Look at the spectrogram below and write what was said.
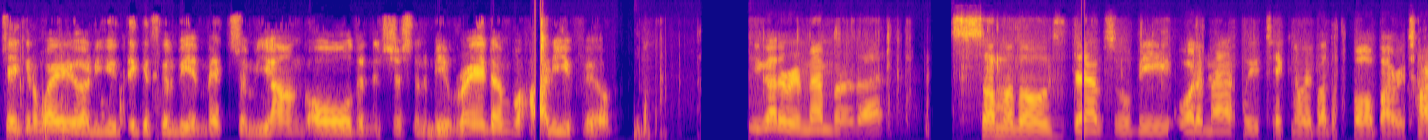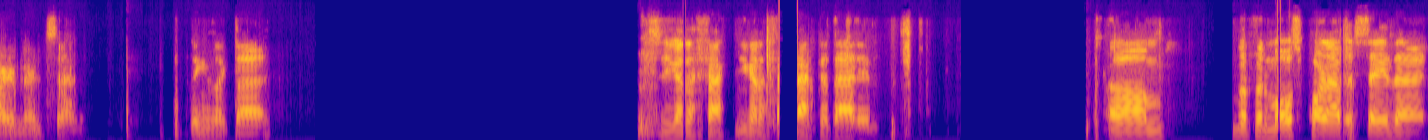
taken away, or do you think it's going to be a mix of young, old, and it's just going to be random? How do you feel? you got to remember that some of those devs will be automatically taken away by the fall by retirements and things like that. So you got to fact you got to factor that in. Um, but for the most part, I would say that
